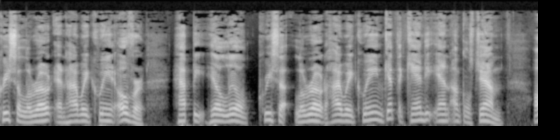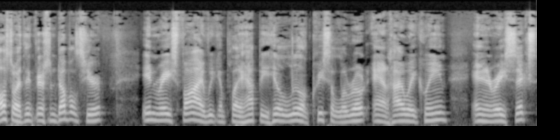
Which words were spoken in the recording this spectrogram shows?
Creesa LaRote, and Highway Queen over. Happy Hill Lil, Creesa LaRote, Highway Queen. Get the candy and Uncle's Gem. Also, I think there's some doubles here. In race five, we can play Happy Hill Lil, Creesa LaRote, and Highway Queen. And in race six,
